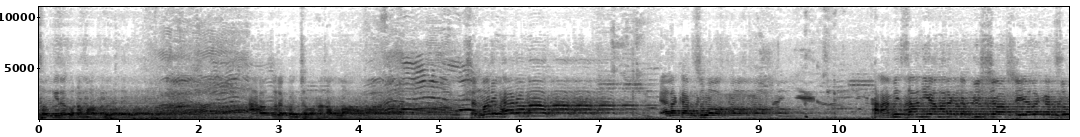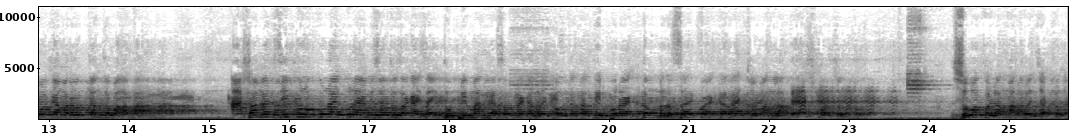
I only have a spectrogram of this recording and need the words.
সগিরা কোনো মাফ করে। আরও জোরে পঞ্চবাহান আল্লাহ সম্মানীয় ভাইয়ের আমার, এলাকার যুবক, আর আমি জানি আমার একটা বিশ্বাস, এই এলাকার যুবকে আমার অত্যন্ত বালাভা আসামের যে কোনো কোনায় কোনায় আমি যত জায়গায় যাই, ধুবড়ি মানগাছ মেঘালয় কলকাতা ত্রিপুরা একদম মানে যায় কয়েকটা রাজ্য বাংলাদেশ পর্যন্ত। যুবক হলো আমার পঞ্চাশ টাকা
